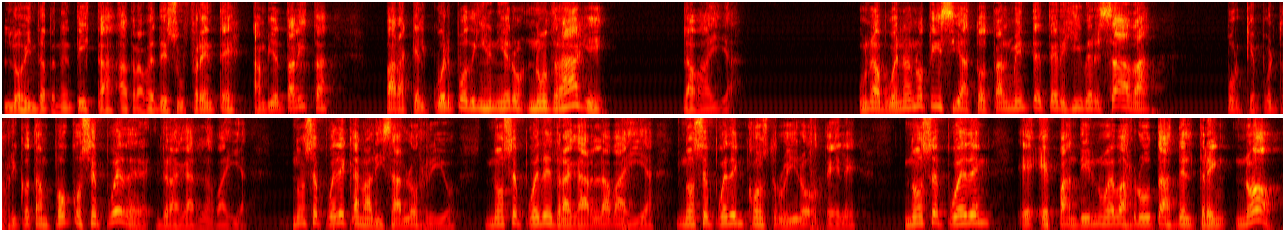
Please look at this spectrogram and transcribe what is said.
los independentistas a través de sus frentes ambientalistas para que el cuerpo de ingenieros no drague la bahía. Una buena noticia totalmente tergiversada porque Puerto Rico tampoco se puede dragar la bahía. No se puede canalizar los ríos, no se puede dragar la bahía, no se pueden construir hoteles, no se pueden eh, expandir nuevas rutas del tren. No,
